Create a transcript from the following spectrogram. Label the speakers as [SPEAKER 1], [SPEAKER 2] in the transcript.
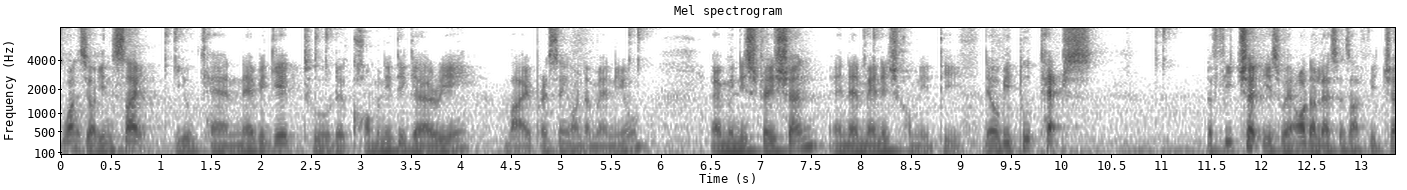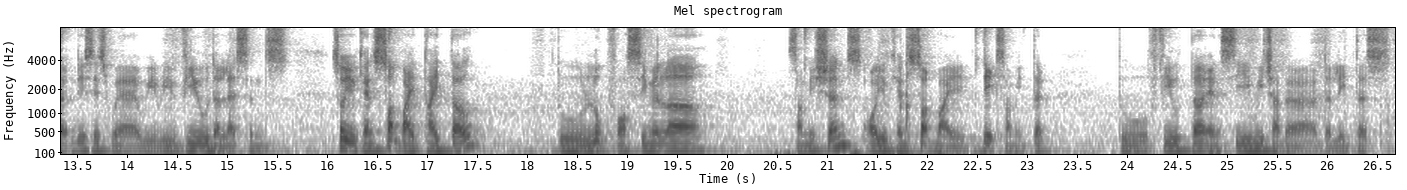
[SPEAKER 1] once you're inside you can navigate to the community gallery by pressing on the menu administration and then manage community. There will be two tabs. The featured is where all the lessons are featured. This is where we review the lessons. So you can sort by title to look for similar submissions or you can sort by date submitted to filter and see which are the the latest.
